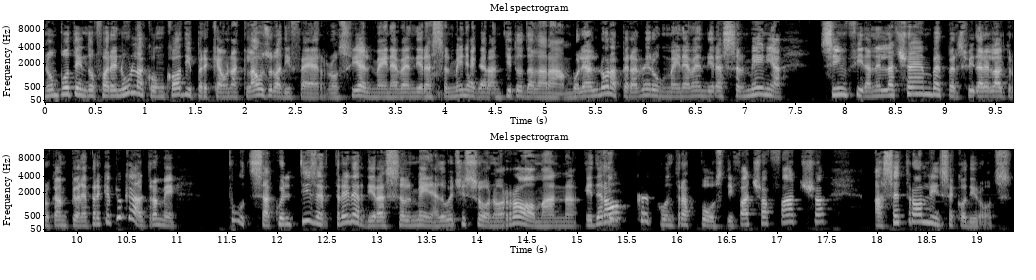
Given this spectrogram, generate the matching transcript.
non potendo fare nulla con Cody perché ha una clausola di ferro, sia il main event di WrestleMania garantito dalla Rumble, e allora per avere un main event di WrestleMania si infila nella Chamber per sfidare l'altro campione, perché più che altro a me puzza quel teaser trailer di WrestleMania dove ci sono Roman e The Rock sì. contrapposti faccia a faccia a Seth Rollins e Cody Rhodes.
